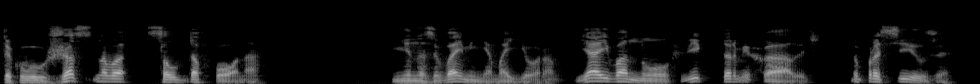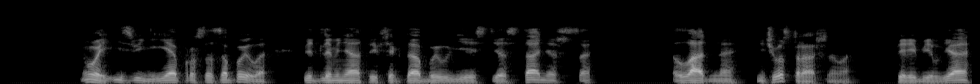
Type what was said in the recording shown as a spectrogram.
в такого ужасного солдафона. Не называй меня майором. Я Иванов Виктор Михайлович. Ну, просил же. Ой, извини, я просто забыла ведь для меня ты всегда был, есть и останешься. Ладно, ничего страшного, перебил я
